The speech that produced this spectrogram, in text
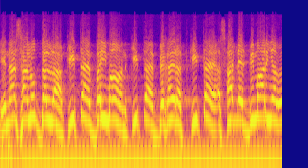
یہ نہ سانو دلہ کیتا ہے بےمان کیتا ہے، بغیرت کیتا ہے، ساڈے بیماریاں لائ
